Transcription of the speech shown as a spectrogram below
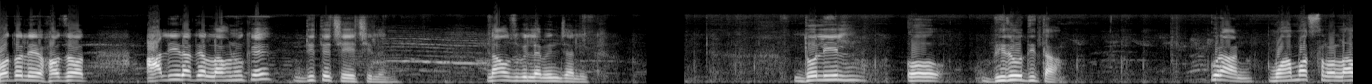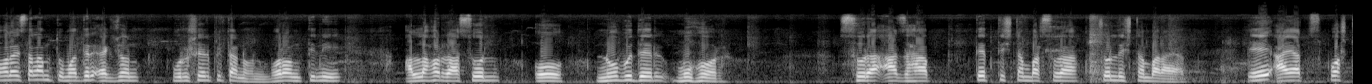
বদলে হজরত আলী রাদে আল্লাহনুকে দিতে চেয়েছিলেন। নাউজুবিল্লা মিন জালিক। দলিল ও বিরোধিতা। কোরআন, মোহাম্মদ সাল্লাহ আলাইসাল্লাম তোমাদের একজন পুরুষের পিতা নন, বরং তিনি আল্লাহর রাসূল ও নবুদের মোহর। সুরা আজহাব, তেত্রিশ নম্বর সুরা, চল্লিশ নম্বর আয়াত। এই আয়াত স্পষ্ট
